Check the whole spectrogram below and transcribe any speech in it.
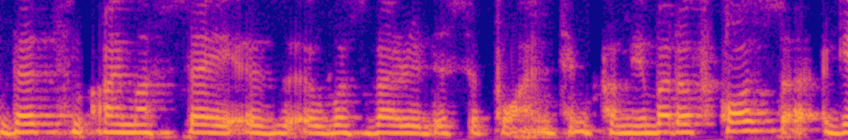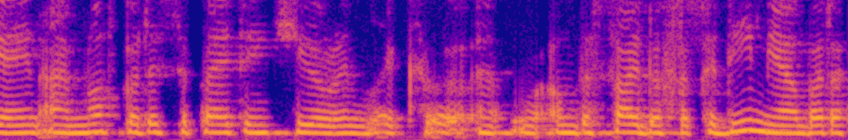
That's, I must say, is, uh, was very disappointing for me. But of course, uh, again, I'm not participating here in like uh, on the side of academia, but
